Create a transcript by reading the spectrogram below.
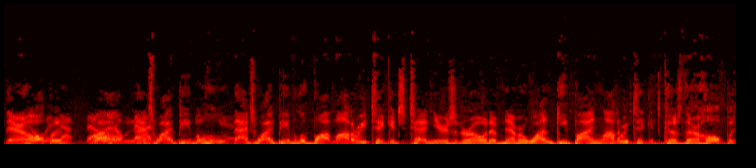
They're you know, hoping. that- that well, that's why people who that's why people who've bought lottery tickets ten years in a row and have never won keep buying lottery tickets because they're hoping.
